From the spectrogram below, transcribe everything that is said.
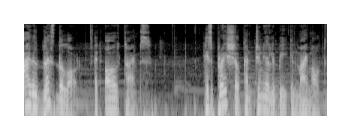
I will bless the Lord at all times. His praise shall continually be in my mouth.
